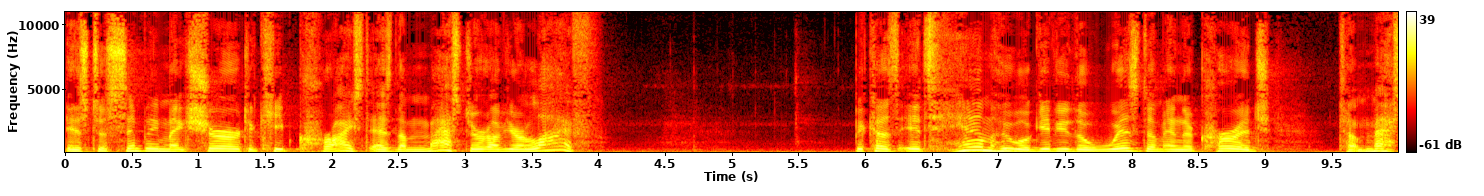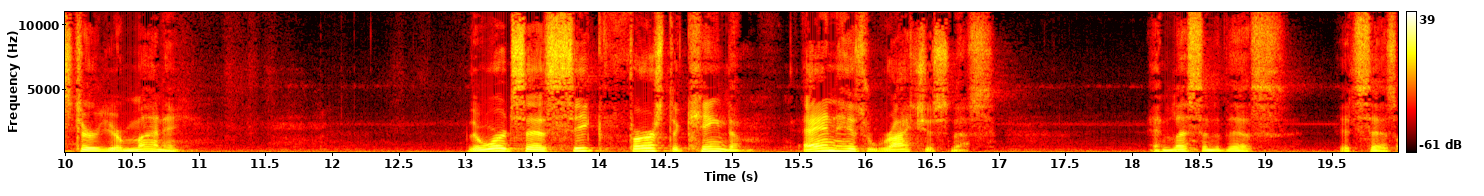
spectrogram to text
is to simply make sure to keep Christ as the master of your life. Because it's Him who will give you the wisdom and the courage to master your money. The word says, Seek first the kingdom and His righteousness. And listen to this it says,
